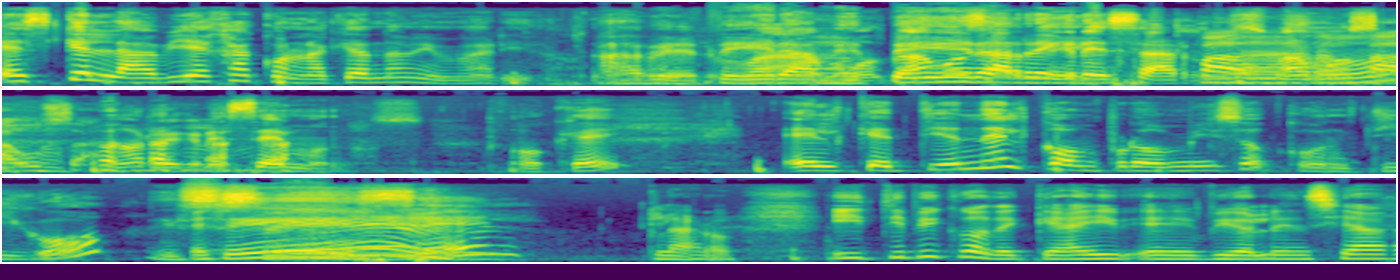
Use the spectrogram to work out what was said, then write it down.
es que la vieja con la que anda mi marido. A ver, espérame, vamos, vamos a regresarnos, Pausa, vamos, pausa. no, regresémonos, ¿ok? El que tiene el compromiso contigo Es Es él. es él. Claro. Y típico de que hay eh, violencia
